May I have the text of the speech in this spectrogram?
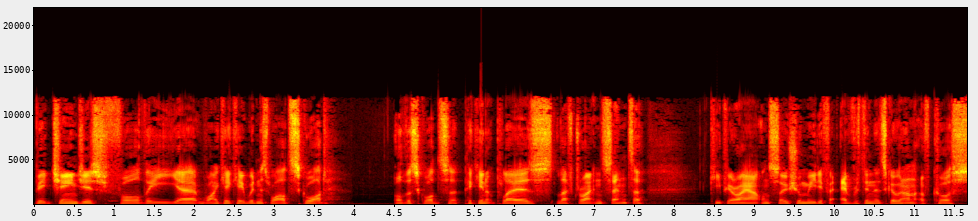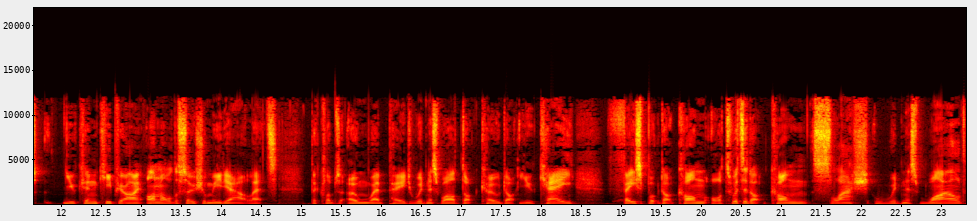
big changes for the uh, YKK Widnes Wild squad. Other squads are picking up players left, right, and centre. Keep your eye out on social media for everything that's going on. Of course, you can keep your eye on all the social media outlets, the club's own webpage, widneswild.co.uk, facebook.com or twitter.com slash widneswild.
